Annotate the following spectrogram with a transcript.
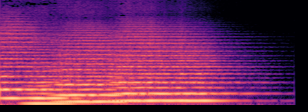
Música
